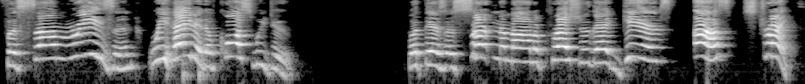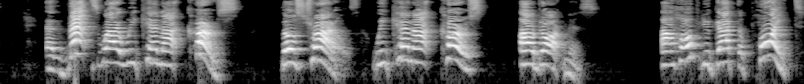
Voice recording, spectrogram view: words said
For some reason, we hate it. Of course we do. But there's a certain amount of pressure that gives us strength. And that's why we cannot curse those trials. We cannot curse our darkness. I hope you got the point.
